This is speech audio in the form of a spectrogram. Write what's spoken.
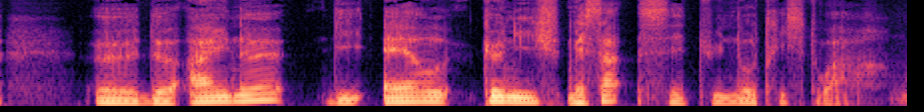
euh, de Heine, dit Earl König. Mais ça, c'est une autre histoire.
